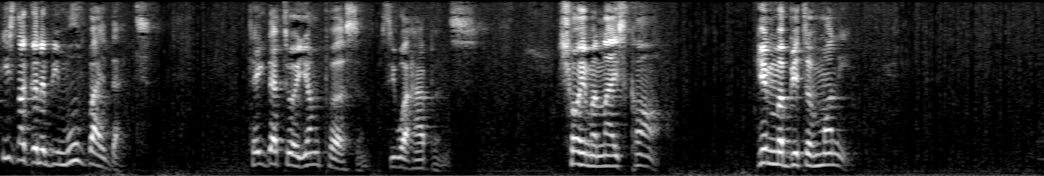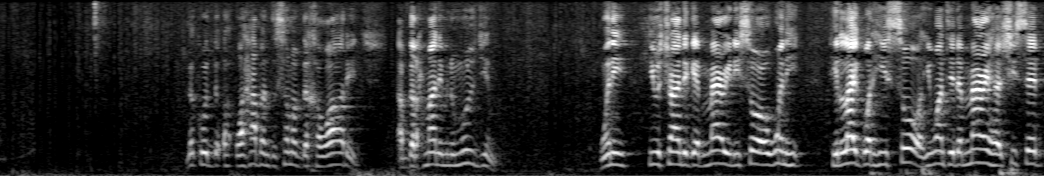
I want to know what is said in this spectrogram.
he's not going to be moved by that. Take that to a young person, see what happens. Show him a nice car. Give him a bit of money. Look what, what happened to some of the Khawarij. Abdurrahman ibn Muljim. When he, he was trying to get married, he saw a woman, he, he liked what he saw. He wanted to marry her. She said,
